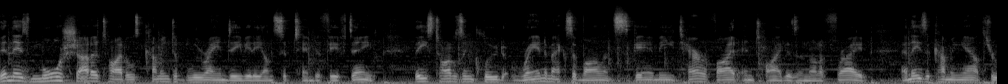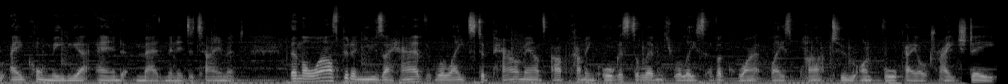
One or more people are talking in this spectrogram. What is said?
Then there's more Shudder titles coming to Blu ray and DVD on September 15th. These titles include Random Acts of Violence, Scare Me, Terrified, and Tigers Are Not Afraid, and these are coming out through Acorn Media and Madman Entertainment. Then the last bit of news I have relates to Paramount's upcoming August 11th release of A Quiet Place Part 2 on 4K Ultra HD.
